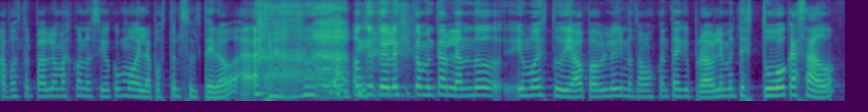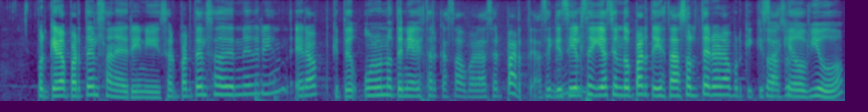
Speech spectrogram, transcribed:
apóstol Pablo más conocido como el apóstol soltero. Ah. Aunque teológicamente hablando hemos estudiado a Pablo y nos damos cuenta de que probablemente estuvo casado porque era parte del Sanedrín y ser parte del Sanedrín era que te- uno no tenía que estar casado para ser parte. Así que si él seguía siendo parte y estaba soltero era porque quizás quedó viudo.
